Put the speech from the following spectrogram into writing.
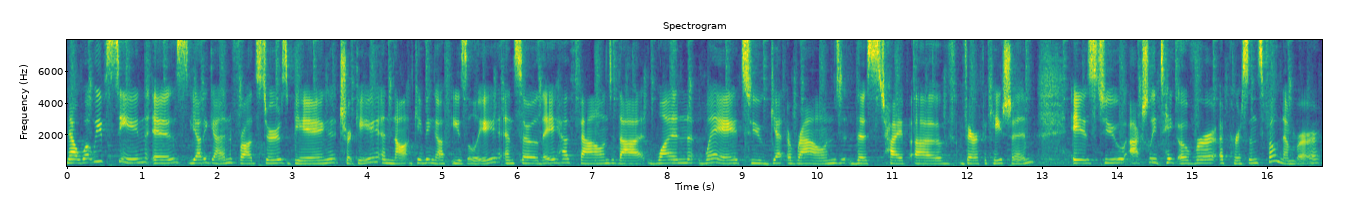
Now, what we've seen is yet again fraudsters being tricky and not giving up easily. And so they have found that one way to get around this type of verification is to actually take over a person's phone number.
